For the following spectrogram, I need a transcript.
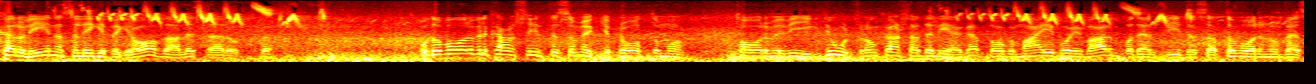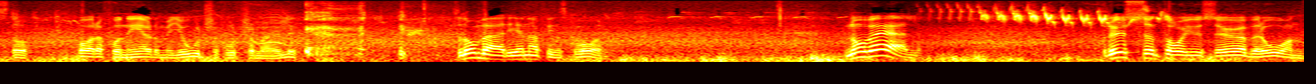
karoliner som ligger begravda alldeles där uppe. Och då var det väl kanske inte så mycket prat om att ta dem i vigdjord för de kanske hade legat ett tag och maj var ju varm på den tiden så att då var det nog bäst att bara få ner dem i jord så fort som möjligt. Så de värjorna finns kvar. Nåväl. Ryssen tar ju sig över ån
